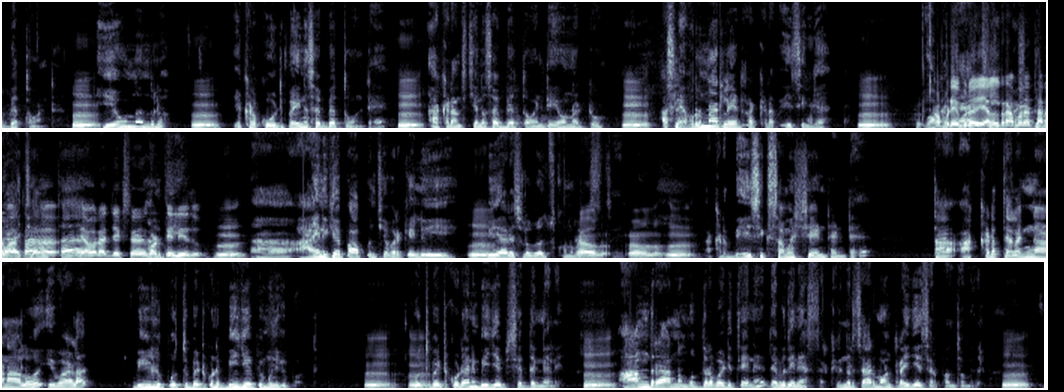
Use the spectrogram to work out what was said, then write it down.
సభ్యత్వం అంట. ఏముంది అందులో? ఇక్కడ కోటి పైన సభ్యత్వం ఉంటే అక్కడ అంత చిన్న సభ్యత్వం అంటే ఏమున్నట్టు? అసలు ఎవరున్నారు లీడర్ అక్కడ బేసిక్గా తెలియదు. ఆయనకే పాపం చివరికి వెళ్ళి బీఆర్ఎస్లో కలుసుకున్న అక్కడ బేసిక్ సమస్య ఏంటంటే అక్కడ తెలంగాణలో ఇవాళ వీళ్ళు పొత్తు పెట్టుకుంటే బీజేపీ మునిగిపోతుంది ఉమ్, పొత్తు పెట్టుకోవడానికి బీజేపీ సిద్ధంగా లేదు. ఆంధ్ర అన్న ముద్ర పడితేనే దెబ్బతినేస్తారు. క్రిందసారి మనం ట్రై చేశారు పంతొమ్మిదిలో.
